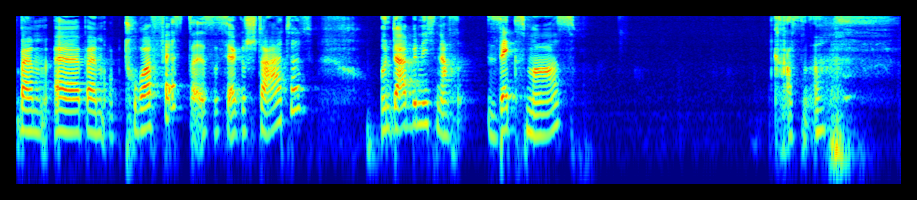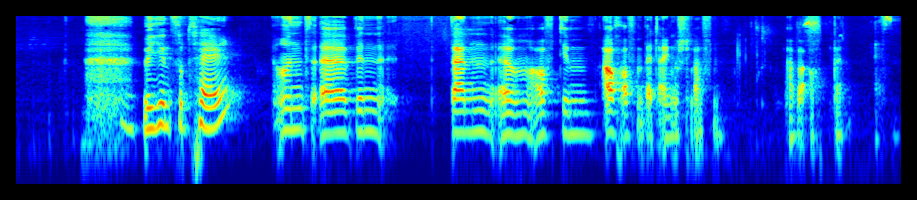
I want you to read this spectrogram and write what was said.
beim, äh, beim Oktoberfest. Da ist es ja gestartet. Und da bin ich nach sechs Maß. Krass, ne? bin ich ins Hotel und äh, bin dann ähm, auf dem, auch auf dem Bett eingeschlafen. Aber auch beim Essen.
